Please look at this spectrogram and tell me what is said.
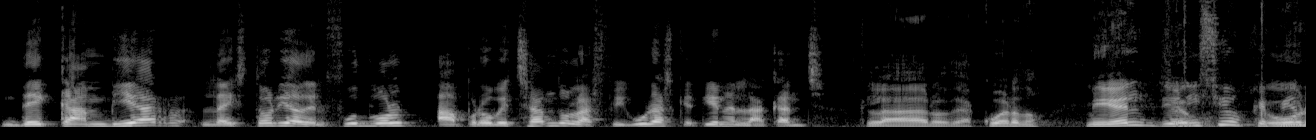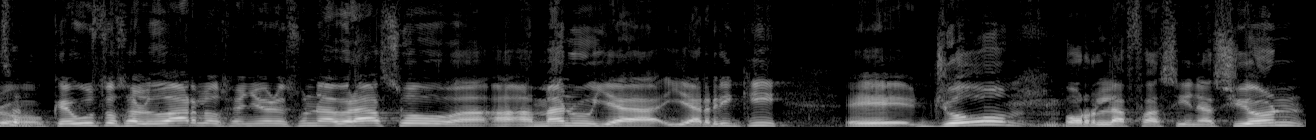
de cambiar la historia del fútbol aprovechando las figuras que tiene en la cancha. Claro, de acuerdo. Miguel, Dionisio, ¿qué Seguro. piensan? Qué gusto saludarlos, señores. Un abrazo a, a Manu y a, y a Ricky. Eh, yo, por la fascinación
